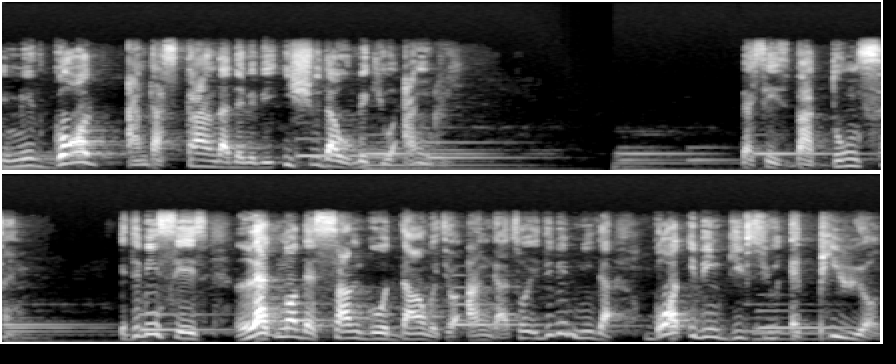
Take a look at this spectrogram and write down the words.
It means God understands that there may be issues that will make you angry. But says, but don't sin. It even says, let not the sun go down with your anger. So it even means that God even gives you a period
